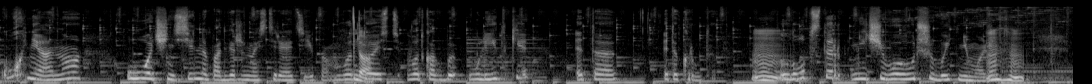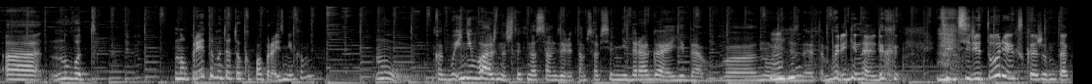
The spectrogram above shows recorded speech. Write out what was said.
кухни, оно очень сильно подвержено стереотипам. Вот, да. то есть, вот как бы улитки — это, это круто. Mm. Лобстер ничего лучше быть не может. Mm-hmm. А, ну вот, но при этом это только по праздникам. Ну, как бы и не важно, что это на самом деле там совсем недорогая еда в, ну, Мгм. не знаю, там в оригинальных те- территориях, скажем так.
